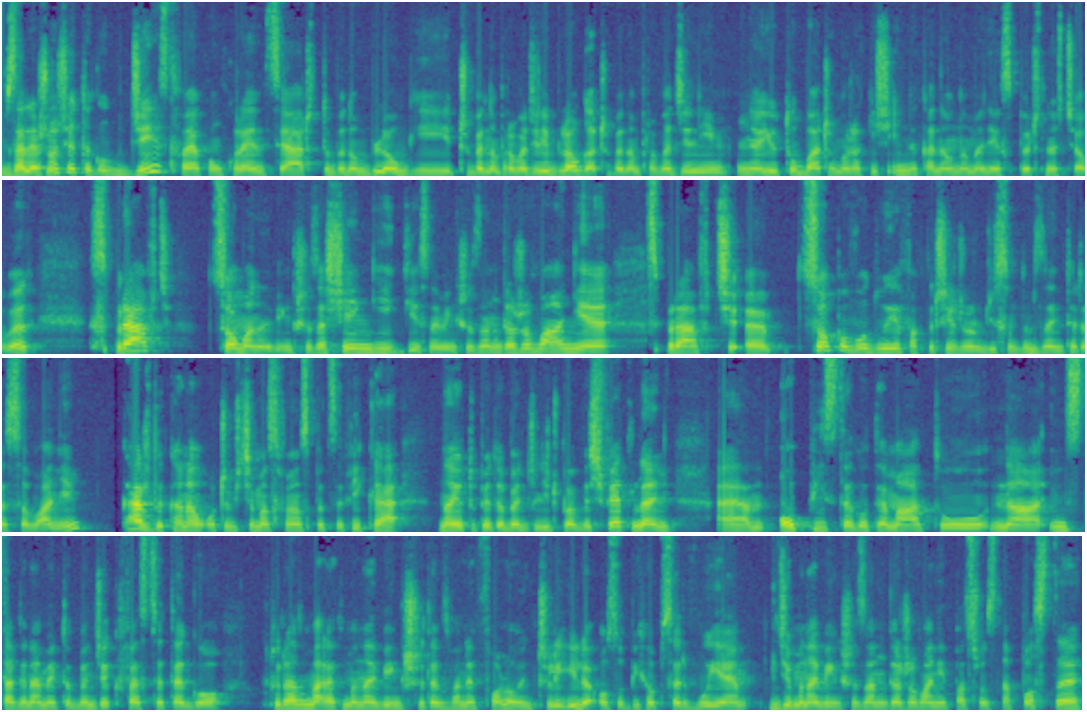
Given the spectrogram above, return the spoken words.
w zależności od tego, gdzie jest Twoja konkurencja, czy to będą blogi, czy będą prowadzili bloga, czy będą prowadzili YouTube'a, czy może jakiś inny kanał na mediach społecznościowych, sprawdź, co ma największe zasięgi, gdzie jest największe zaangażowanie, sprawdź, e, co powoduje faktycznie, że ludzie są tym zainteresowani. Każdy kanał oczywiście ma swoją specyfikę. Na YouTube to będzie liczba wyświetleń, opis tego tematu, na Instagramie to będzie kwestia tego, która z marek ma największy tak zwany following, czyli ile osób ich obserwuje, gdzie ma największe zaangażowanie patrząc na posty,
